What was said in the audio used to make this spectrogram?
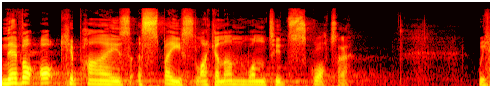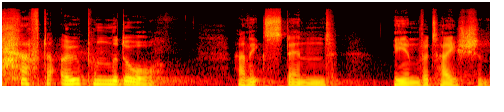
never occupies a space like an unwanted squatter. We have to open the door and extend the invitation.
